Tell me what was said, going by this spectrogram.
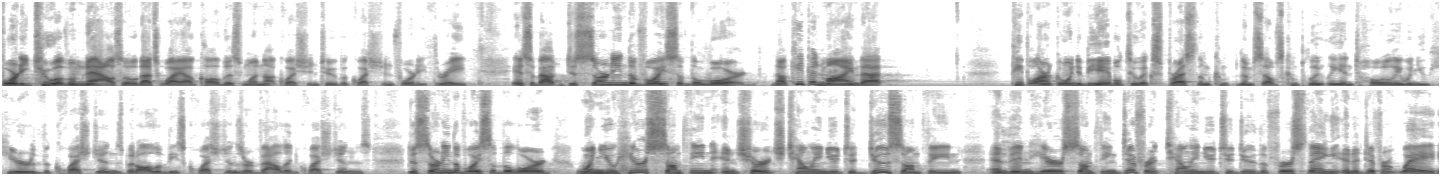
42 of them now, so that's why I'll call this one not question two, but question 43. It's about discerning the voice of the Lord. Now keep in mind that people aren't going to be able to express them, com- themselves completely and totally when you hear the questions, but all of these questions are valid questions. Discerning the voice of the Lord, when you hear something in church telling you to do something, and then hear something different telling you to do the first thing in a different way,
